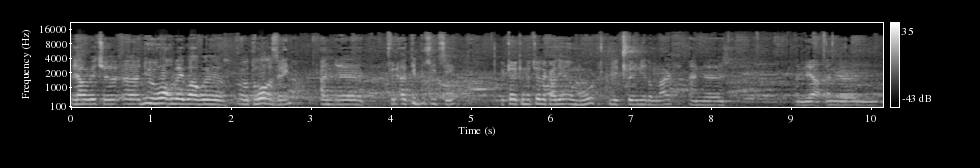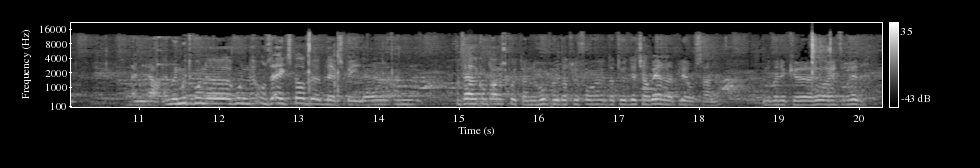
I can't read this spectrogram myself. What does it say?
Ja, weet je, nu horen wij waar we, te horen zijn. En vanuit die positie. We kijken natuurlijk alleen omhoog, niet, niet omlaag. En, en ja, en, en, ja, en we moeten gewoon, gewoon onze eigen spel blijven spelen. En, en verder komt alles goed en hopen we dat we, voor, dat we dit jaar weer play-offs halen. En dan ben ik uh, heel erg tevreden.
